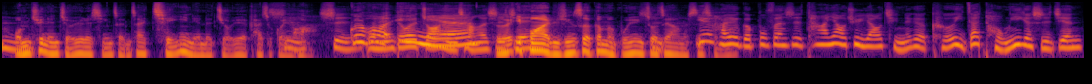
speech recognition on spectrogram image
嗯。我们去年九月的行程，在前一年的九月开始规划，是规划我们都会抓很长的时间。所以一般的旅行社根本不愿意做这样的事情。因为还有一个部分是他要去邀请那个可以在同一个时间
